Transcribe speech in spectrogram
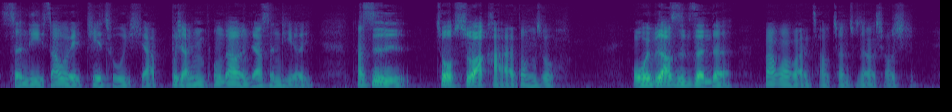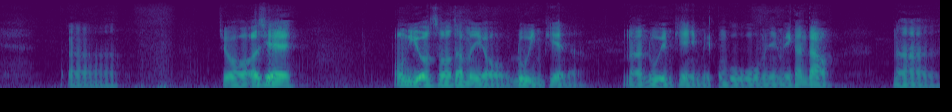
身体稍微接触一下，不小心碰到人家身体而已，他是做刷卡的动作。我也不知道是不是真的，八卦版超传出这样的消息。呃，就而且。Only 有时候他们有录影片啊，那录影片也没公布，我们也没看到。那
